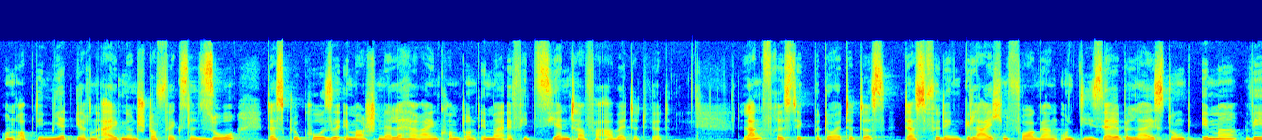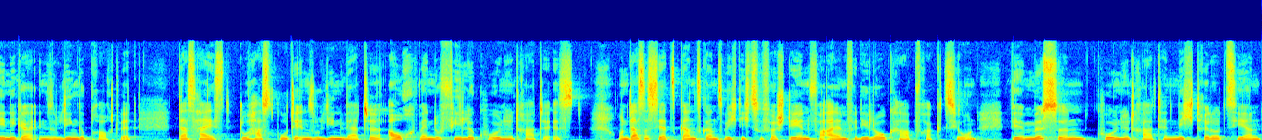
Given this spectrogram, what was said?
und optimiert ihren eigenen Stoffwechsel so, dass Glucose immer schneller hereinkommt und immer effizienter verarbeitet wird. Langfristig bedeutet es, dass für den gleichen Vorgang und dieselbe Leistung immer weniger Insulin gebraucht wird. Das heißt, du hast gute Insulinwerte, auch wenn du viele Kohlenhydrate isst. Und das ist jetzt ganz, ganz wichtig zu verstehen, vor allem für die Low-Carb-Fraktion. Wir müssen Kohlenhydrate nicht reduzieren,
